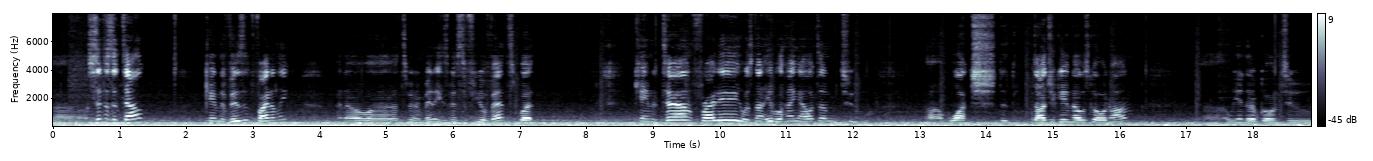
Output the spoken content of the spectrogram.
Uh, Citizen Town came to visit finally. I know uh, it's been a minute. He's missed a few events, but came to town Friday. Was not able to hang out with them to uh, watch the Dodger game that was going on. Uh, we ended up going to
